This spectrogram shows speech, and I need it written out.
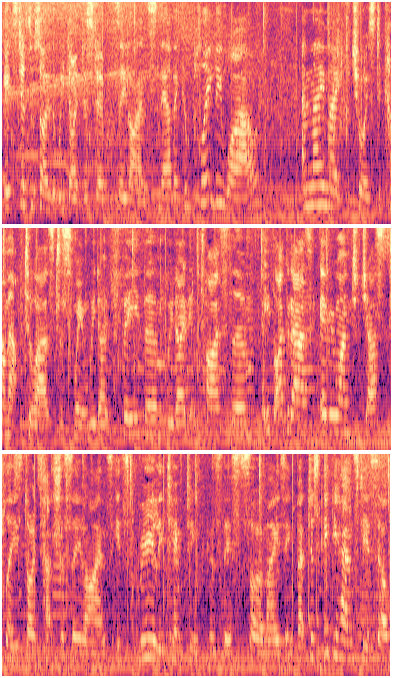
It's just so that we don't disturb the sea lions. Now they're completely wild and they make the choice to come up to us to swim. We don't feed them, we don't entice them. If I could ask everyone to just please don't touch the sea lions. It's really tempting because they're so amazing, but just keep your hands to yourself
